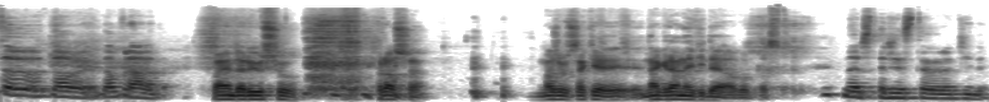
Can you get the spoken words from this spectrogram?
To dobre, naprawdę. Panie Dariuszu, proszę. Może być takie nagrane wideo po prostu. Na 40 urodziny.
